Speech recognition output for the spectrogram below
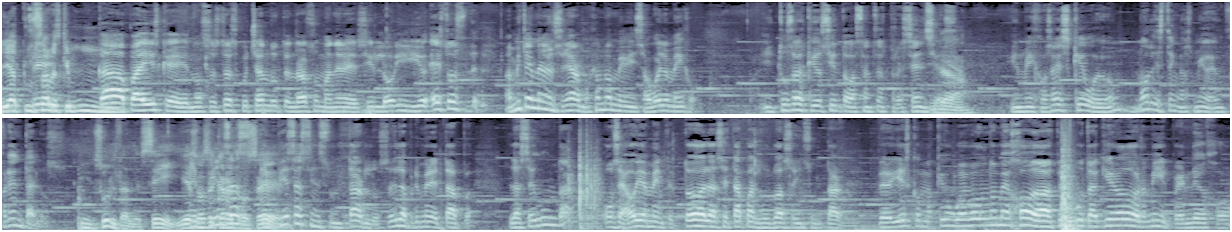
ya tú Sí. sabes que... mm, Cada país que nos está escuchando tendrá su manera de decirlo. Y esto es. A mí también me lo enseñaron. Por ejemplo, mi bisabuelo me dijo. Y tú sabes que yo siento bastantes presencias. Ya. Y me dijo, ¿sabes qué, huevón? No les tengas miedo, enfréntalos. Insúltale, sí, y eso hace que Empiezas- retrocede. Empiezas a insultarlos, es la primera etapa. La segunda, o sea, obviamente, todas las etapas los vas a insultar. Pero ya es como que un huevón, no me jodas, pero puta, quiero dormir, pendejo.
